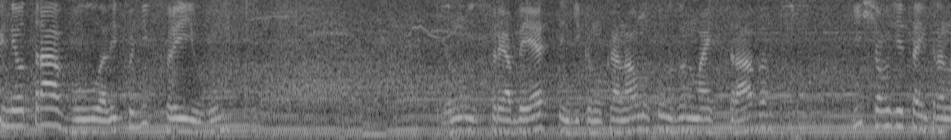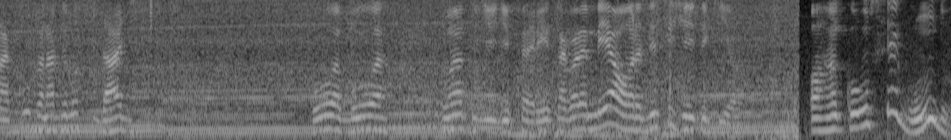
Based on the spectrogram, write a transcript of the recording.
pneu travou, ali foi de freio, viu? Eu não uso freio ABS, tem dica no canal, não estou usando mais trava. Ixi, olha o jeito tá entrando na curva, na velocidade. Boa, boa. Quanto de diferença. Agora é meia hora desse jeito aqui, ó. Arrancou um segundo.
